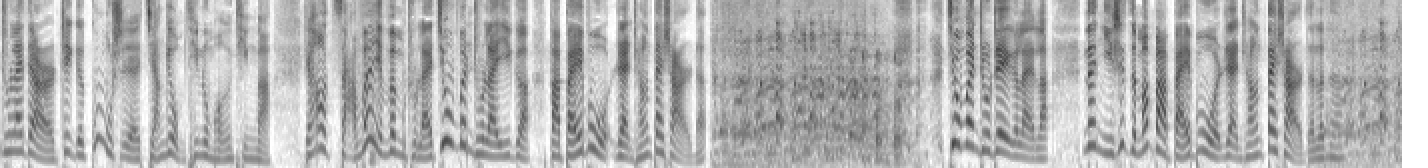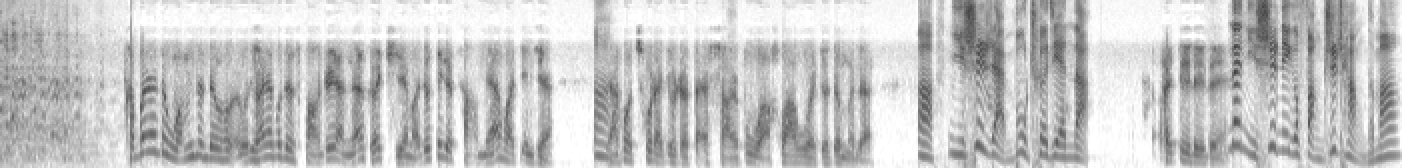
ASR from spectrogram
出来点儿这个故事，讲给我们听众朋友听嘛。然后咋问也问不出来，就问出来一个把白布染成带色儿的，就问出这个来了。那你是怎么把白布染成带色儿的了呢？他不是这我们这都原来不是纺织业联合企业嘛，就这个厂棉花进去，然啊后出来就是带色儿布啊、花布啊，就这么的。啊，你是染布车间的，哎，对对对，那你是那个纺织厂的吗？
